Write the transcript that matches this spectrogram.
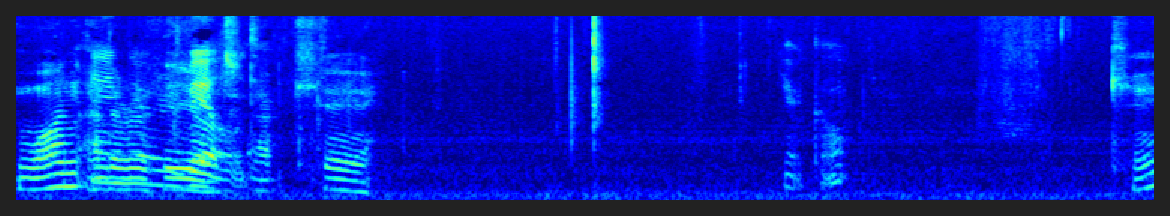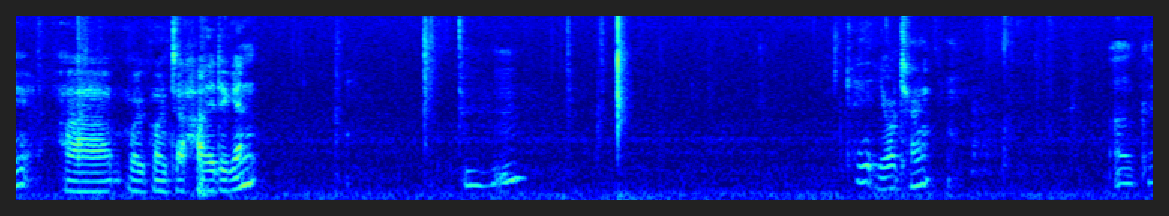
One and, And a revealed. revealed. Okay. Here we go. Okay. Uh, we're going to hide again. Mm-hmm. Okay, your turn. Okay,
